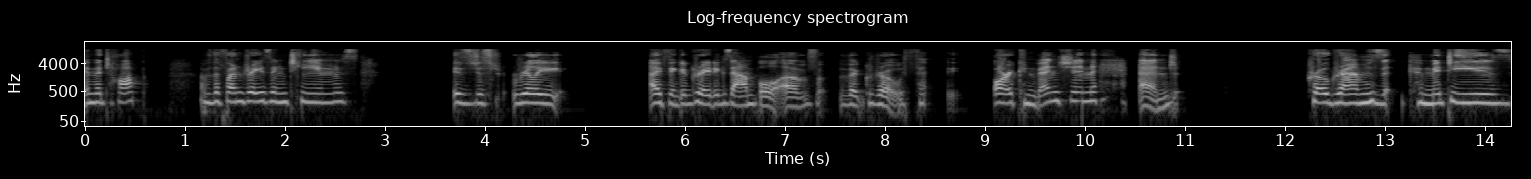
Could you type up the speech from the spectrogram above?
in the top of the fundraising teams is just really, I think, a great example of the growth. Our convention and programs, committees,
